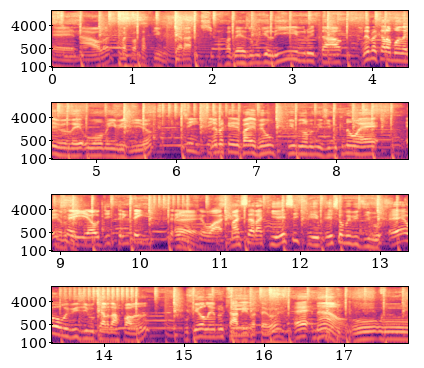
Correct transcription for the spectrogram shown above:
é, na aula, a passar filmes, que era pra fazer resumo de livro e tal. Lembra que ela manda ele ler O Homem Invisível? Sim, sim. Lembra que ele vai ver um filme do Homem Invisível que não é... Esse aí é o de 33, É, eu acho. Mas será que esse filme, esse Homem Invisível é o Homem Invisível que ela tá falando? Porque eu lembro que... Tá vivo até hoje? É, não, o, o...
